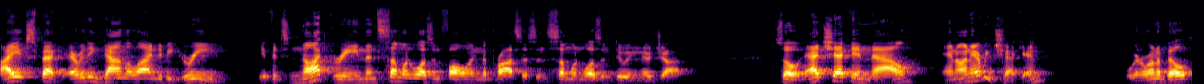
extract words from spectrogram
I expect everything down the line to be green. If it's not green, then someone wasn't following the process and someone wasn't doing their job. So at check-in now, and on every check-in, we're going to run a build,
